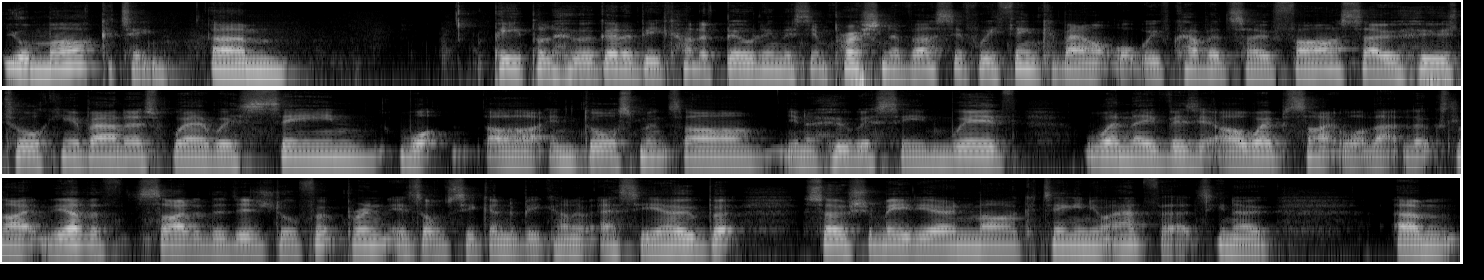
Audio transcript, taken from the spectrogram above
your marketing. Um, people who are going to be kind of building this impression of us if we think about what we've covered so far so who's talking about us where we're seen what our endorsements are you know who we're seen with when they visit our website what that looks like the other side of the digital footprint is obviously going to be kind of seo but social media and marketing and your adverts you know um,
